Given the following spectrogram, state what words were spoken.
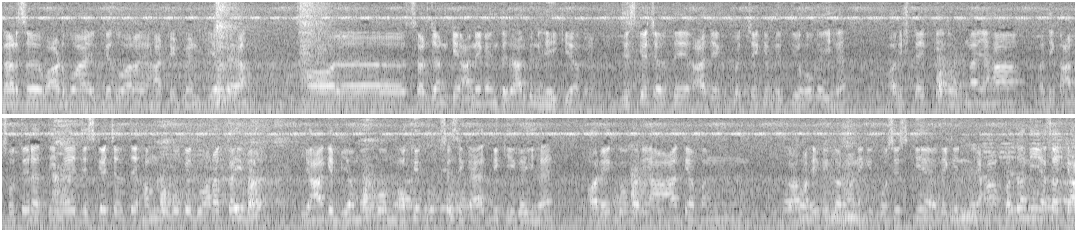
नर्स, वार्ड बॉय इनके द्वारा यहाँ ट्रीटमेंट किया गया और सर्जन के आने का इंतज़ार भी नहीं किया गया, जिसके चलते आज एक बच्चे की मृत्यु हो गई है और इस टाइप की घटना यहाँ अधिकांश होते रहती है, जिसके चलते हम लोगों के द्वारा कई बार यहाँ के बीएमओ को मौखिक रूप से शिकायत भी की गई है और एक दो बार यहाँ आके अपन कार्रवाई भी करवाने की कोशिश की है, लेकिन यहाँ पता नहीं ऐसा क्या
